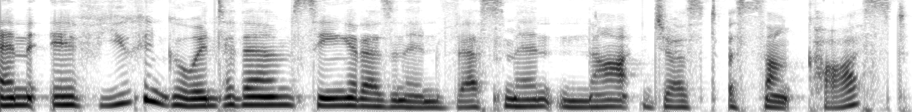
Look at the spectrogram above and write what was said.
and if you can go into them seeing it as an investment, not just a sunk cost,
